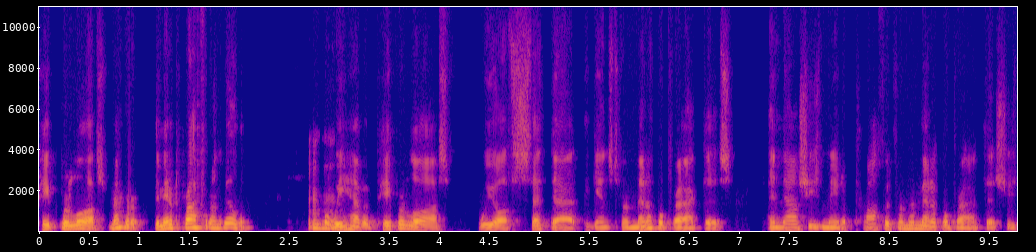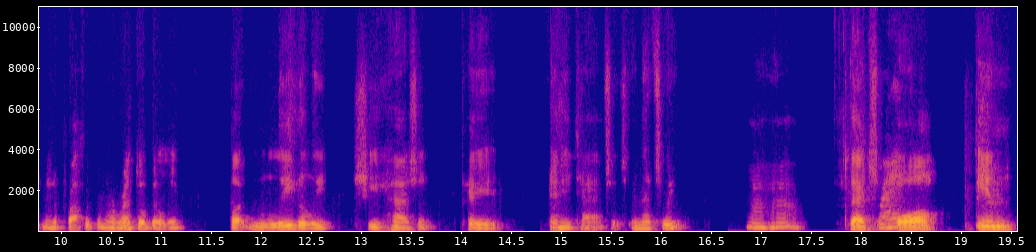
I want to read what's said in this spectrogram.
paper loss. Remember, they made a profit on the building, but Mhm. we have a paper loss. We offset that against her medical practice. And now she's made a profit from her medical practice. She's made a profit from her rental building. But legally, she hasn't paid any taxes. Isn't that sweet? Mhm. That's Right. all in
